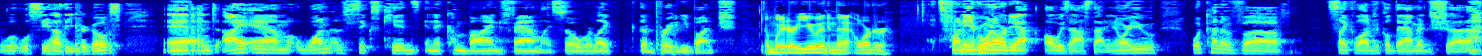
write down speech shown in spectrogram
we'll, we'll see how the year goes. And I am one of six kids in a combined family, so we're like the Brady Bunch. And where are you in that order? It's funny. Everyone already a- always asks that. You know, are you what kind of uh, psychological damage? Uh,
